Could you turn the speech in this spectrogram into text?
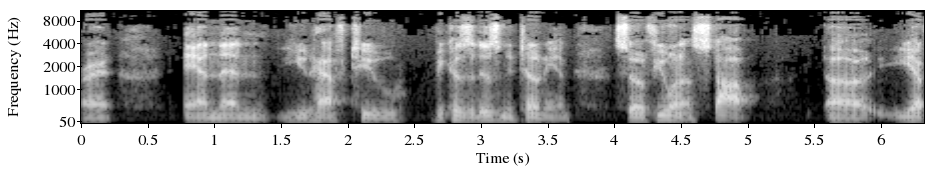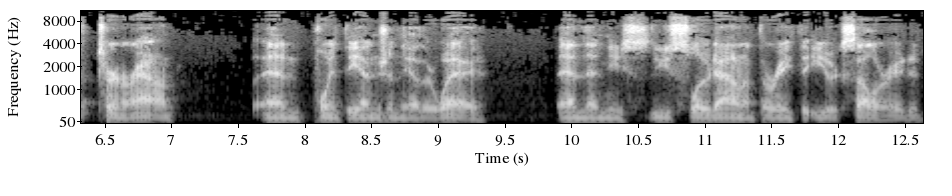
right? And then you have to because it is Newtonian. So if you want to stop, uh, you have to turn around and point the engine the other way, and then you you slow down at the rate that you accelerated.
